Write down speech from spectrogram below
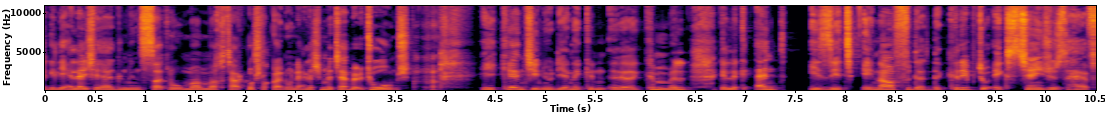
فقال لي علاش هاد المنصات هما ما اخترقوش القانون؟ علاش ما تابعتوهمش؟ he continued يعني كمل. قال لك and Is it enough that the crypto exchanges have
